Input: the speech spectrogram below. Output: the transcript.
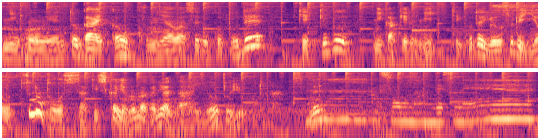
日本円と外貨を組み合わせることで結局 2×2 っていうことで要するに4つの投資先しか世の中にはないよということなんですね。うんそうなんですね。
